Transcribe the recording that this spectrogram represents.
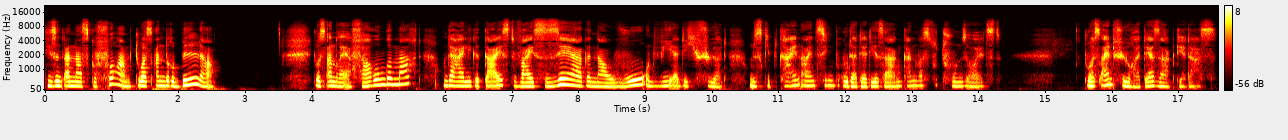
die sind anders geformt, du hast andere Bilder, Du hast andere Erfahrungen gemacht und der Heilige Geist weiß sehr genau, wo und wie er dich führt. Und es gibt keinen einzigen Bruder, der dir sagen kann, was du tun sollst. Du hast einen Führer, der sagt dir das.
